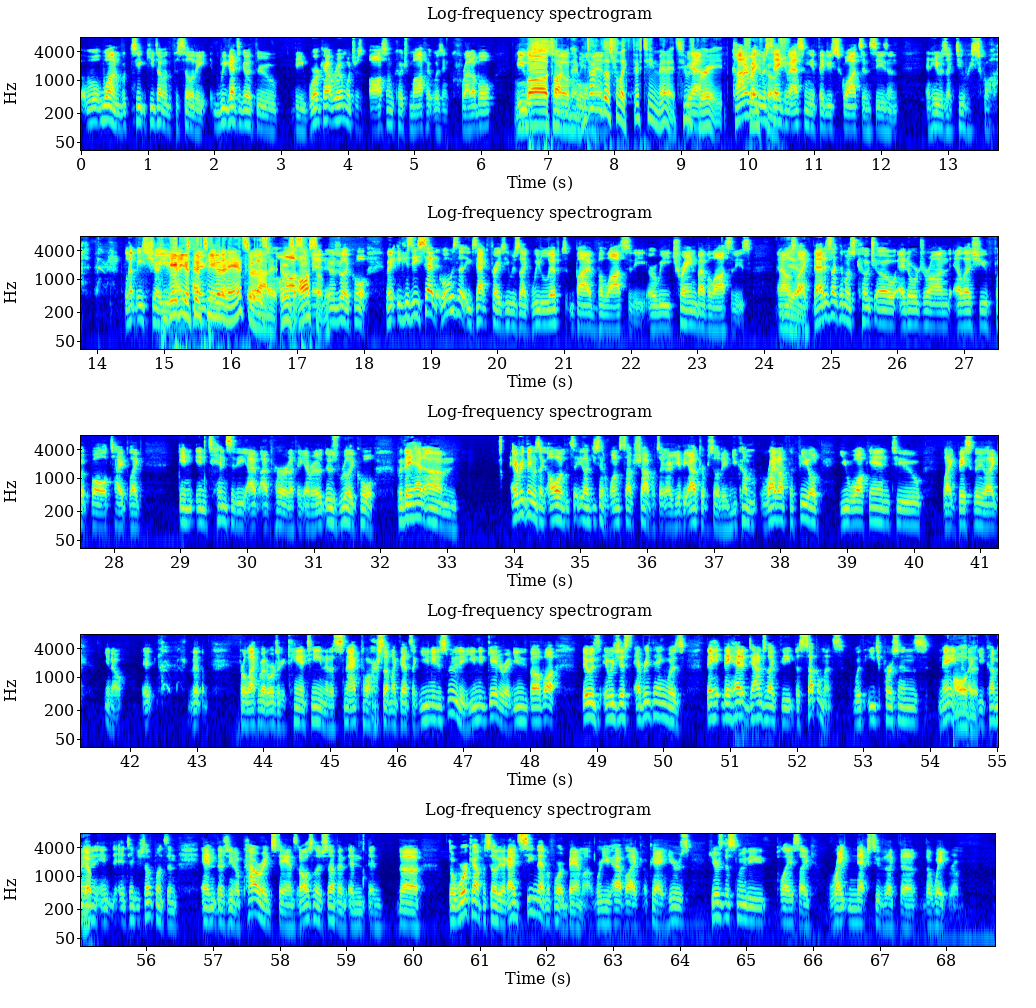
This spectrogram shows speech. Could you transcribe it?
Well, one, keep talking about the facility. We got to go through the workout room, which was awesome. Coach Moffitt was incredible. He Love was so talking with him. cool, he talked man. with us for like 15 minutes. He was Yeah. great. Connor made the mistake coach. of asking if they do squats in season, and he was like, "Do we squat?" Let me show you. He gave you a 15 game minute plan." answer was on it. It was awesome. man. It was really cool. Because he said, what was the exact phrase? He was like, "We lift by velocity, or we train by velocities." And I was Yeah. like, that is like the most Coach O, Ed Orgeron, LSU football type like in intensity I've, I've heard. I think ever. It was really cool. But they had um everything was like all it's like you said one stop shop. Where it's like you have the outdoor facility, and you come right off the field. You walk into like basically like you know it. The, for lack of better words, like a canteen at a snack bar or something like that. It's like you need a smoothie, you need Gatorade, you need blah blah. blah. It was it was just everything was they they had it down to like the the supplements with each person's name. All of like it. you come Yep. in and, and take your supplements and and there's you know Powerade stands and all this other stuff and and and the the workout facility like I'd seen that before at Bama where you have like okay here's here's the smoothie place like right next to like the the weight room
